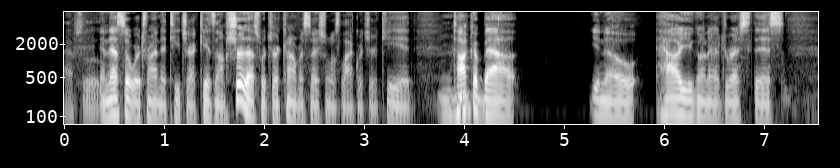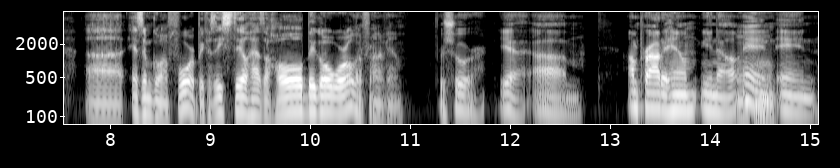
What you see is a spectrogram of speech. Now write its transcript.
absolutely. And that's what we're trying to teach our kids. And I'm sure that's what your conversation was like with your kid. Talk about, you know, how you're going to address this uh, as I'm going forward because he still has a whole big old world in front of him. for sure. Yeah, um, I'm proud of him. You know, and and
